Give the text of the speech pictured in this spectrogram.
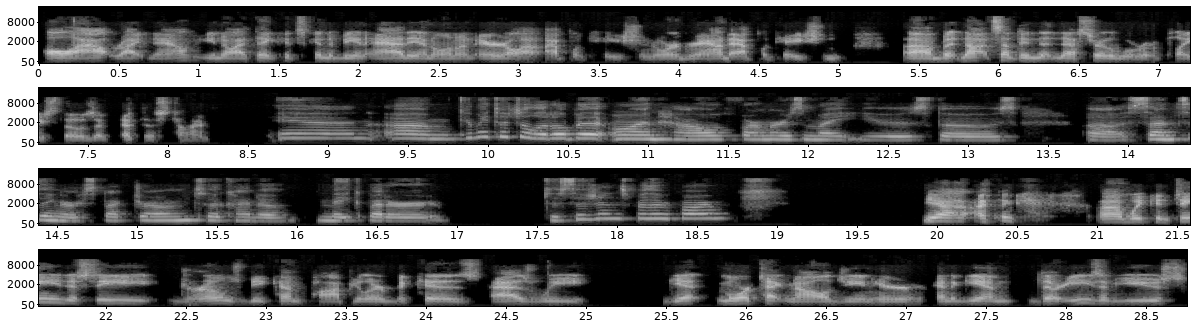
all out right now. You know, I think it's going to be an add-in on an aerial application or a ground application, um, but not something that necessarily will replace those at, at this time. And um, can we touch a little bit on how farmers might use those uh, sensing or spectrum to kind of make better decisions for their farm? Yeah, I think uh, we continue to see drones become popular because as we get more technology in here, and again, their ease of use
